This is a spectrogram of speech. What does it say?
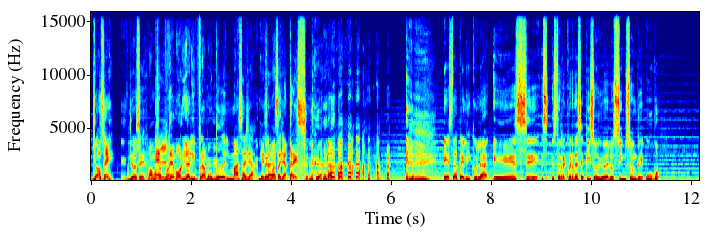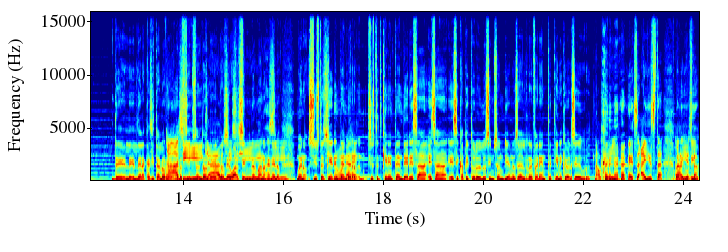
yo sé, Yo sé, vamos a el poner. demonio del inframundo del más allá. Del Esa más es. allá 3. Esta película es. eh, ¿Usted recuerda ese episodio de Los Simpson de Hugo? De, la casita del horror Ah, de los sí, Simpsons, donde, claro, donde sí, Bart sí, tiene un hermano gemelo. Bueno, si usted quiere entender, si usted quiere entender esa, esa, ese capítulo de los Simpsons bien, o sea, el referente tiene que verse de Brut. Ok. Es- Ahí está. Bueno, Ahí y- está.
